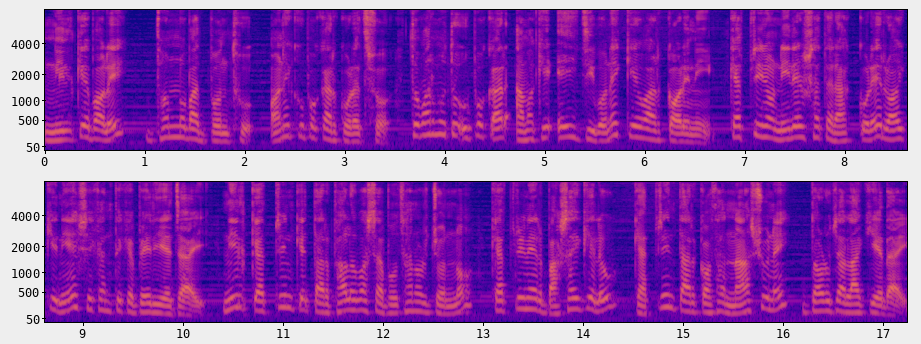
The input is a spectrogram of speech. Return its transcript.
নীলকে বলে ধন্যবাদ বন্ধু, অনেক উপকার করেছ। তোমার মতো উপকার আমাকে এই জীবনে কেউ আর করেনি। ক্যাটরিন ও নীলের সাথে রাগ করে রয়কে নিয়ে সেখান থেকে বেরিয়ে যায়। নীল ক্যাটরিনকে তার ভালোবাসা বোঝানোর জন্য ক্যাটরিনের বাসায় গেলেও ক্যাথরিন তার কথা না শুনে দরজা লাগিয়ে দেয়।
